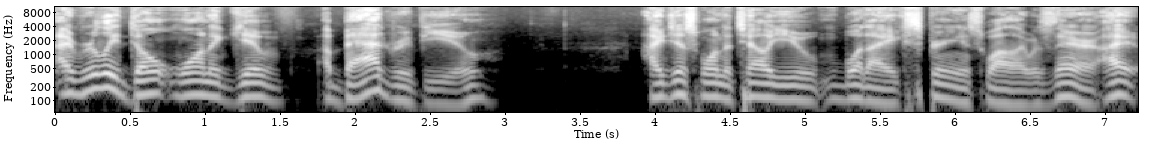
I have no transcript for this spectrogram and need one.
I really don't want to give a bad review. I just want to tell you what I experienced while I was there. I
